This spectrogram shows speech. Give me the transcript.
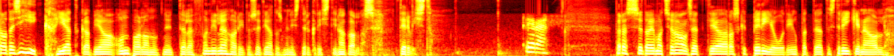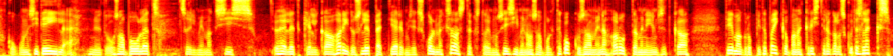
saade Sihik jätkab ja on palunud nüüd telefonile haridus- ja teadusminister Kristina Kallas, tervist. tere. pärast seda emotsionaalset ja rasket perioodi õpetajate streigi näol kogunesid eile nüüd osapooled sõlmimaks siis ühel hetkel ka hariduslepet järgmiseks kolmeks aastaks toimus esimene osapoolte kokkusaamine, arutamine, ilmselt ka teemagruppide paikapanek. Kristina Kallas, kuidas läks?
